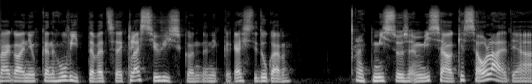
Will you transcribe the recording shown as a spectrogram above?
väga niisugune huvitav, et see klassiühiskond on ikkagi hästi tugev et mis su, mis sa, kes sa oled ja,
